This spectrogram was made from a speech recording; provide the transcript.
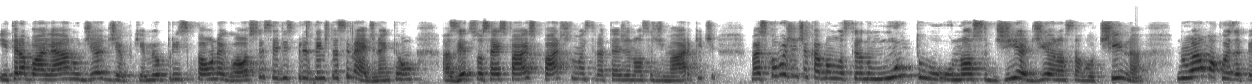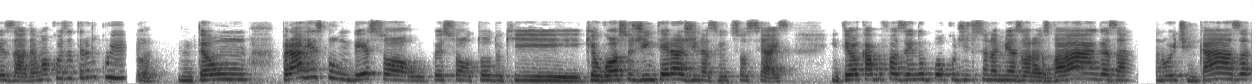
E trabalhar no dia a dia, porque meu principal negócio é ser vice-presidente da CIMED, né? Então, as redes sociais faz parte de uma estratégia nossa de marketing, mas como a gente acaba mostrando muito o nosso dia a dia, a nossa rotina, não é uma coisa pesada, é uma coisa tranquila. Então, para responder só o pessoal todo que, que eu gosto de interagir nas redes sociais, então eu acabo fazendo um pouco disso nas minhas horas vagas, noite em casa.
